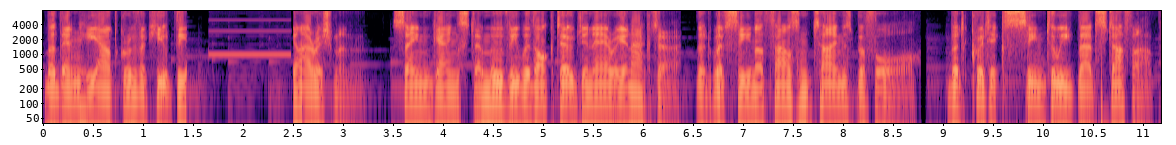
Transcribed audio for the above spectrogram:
but then he outgrew the cute the Irishman. Same gangster movie with octogenarian actor that we've seen a thousand times before. But critics seem to eat that stuff up.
